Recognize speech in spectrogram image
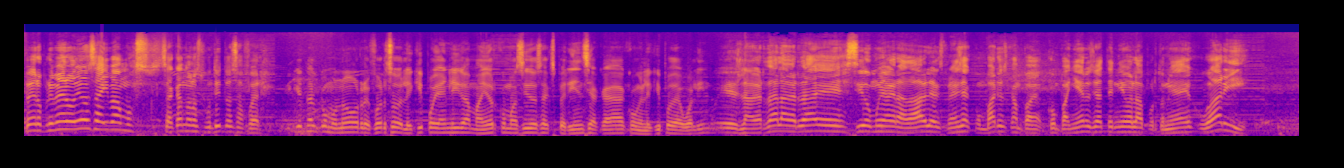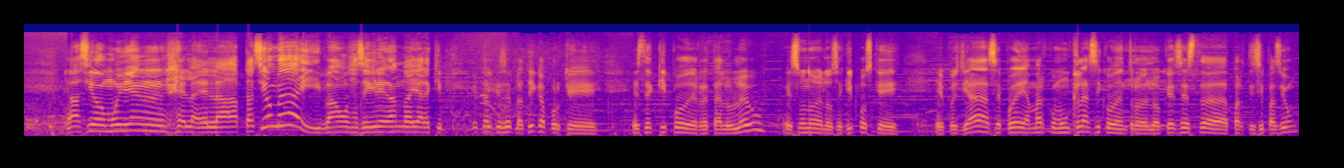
pero primero Dios ahí vamos, sacando los puntitos afuera. ¿Y qué tal como nuevo refuerzo del equipo ya en Liga Mayor? ¿Cómo ha sido esa experiencia acá con el equipo de Agualín? Pues la verdad, la verdad ha sido muy agradable la experiencia con varios compañeros, ya he tenido la oportunidad de jugar y ha sido muy bien la, adaptación y vamos a seguirle dando ahí al equipo. ¿Qué tal que se platica? Porque este equipo de Retaluleu es uno de los equipos que eh, pues ya se puede llamar como un clásico dentro de lo que es esta participación.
